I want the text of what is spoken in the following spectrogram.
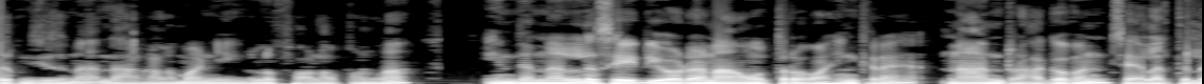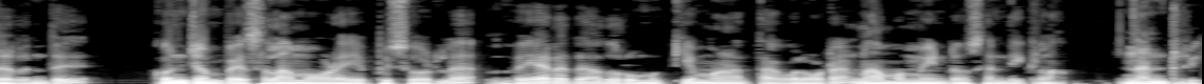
தெரிஞ்சதுன்னா தாராளமாக நீங்களும் ஃபாலோ பண்ணலாம். இந்த நல்ல செய்தியோடு நான் உத்தரவு வாங்கிக்கிறேன். நான் ராகவன் சேலத்திலிருந்து. கொஞ்சம் பேசலாமோட எபிசோடில் வேறு ஏதாவது ஒரு முக்கியமான தகவலோடு நாம் மீண்டும் சந்திக்கலாம். நன்றி.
